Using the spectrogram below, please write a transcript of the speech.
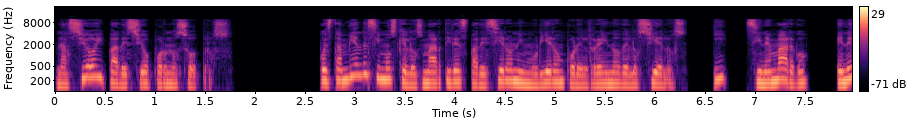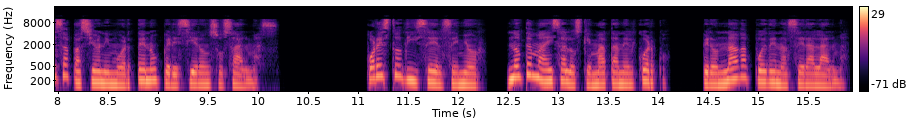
nació y padeció por nosotros. Pues también decimos que los mártires padecieron y murieron por el reino de los cielos, y, sin embargo, en esa pasión y muerte no perecieron sus almas. Por esto dice el Señor, no temáis a los que matan el cuerpo, pero nada pueden hacer al alma.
